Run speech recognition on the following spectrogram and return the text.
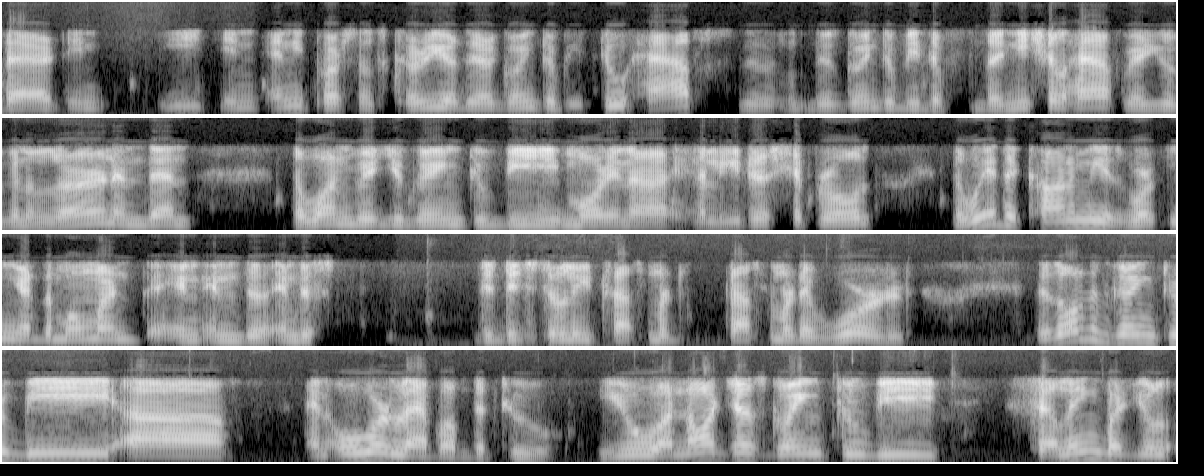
that in in any person's career, there are going to be two halves. There's going to be the, the initial half where you're going to learn, and then the one where you're going to be more in a, in a leadership role. The way the economy is working at the moment in, in, the, in this digitally transformative world, there's always going to be uh, an overlap of the two. You are not just going to be selling, but you'll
